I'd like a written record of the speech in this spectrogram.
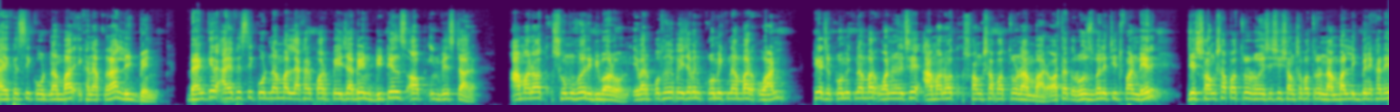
আইএফএসসি কোড নাম্বার এখানে আপনারা লিখবেন। ব্যাংকের আইএফএসসি কোড নাম্বার লেখার পর পেয়ে যাবেন ডিটেলস অফ ইনভেস্টার আমানত সমূহের বিবরণ। এবার প্রথমে পেয়ে যাবেন ক্রমিক নাম্বার ওয়ান ঠিক আছে, ক্রমিক নাম্বার ওয়ানে রয়েছে আমানত শংসাপত্র নাম্বার, অর্থাৎ রোজভ্যালি চিট ফান্ডের যে শংসাপত্র রয়েছে, সেই শংসাপত্র নাম্বার লিখবেন এখানে।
